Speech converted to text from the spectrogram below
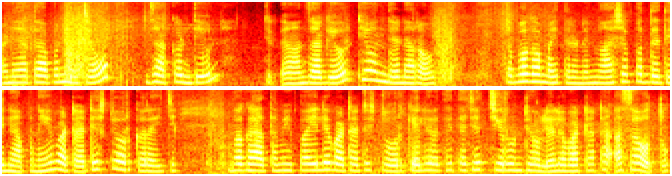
आणि आता आपण ह्याच्यावर झाकण देऊन जागेवर ठेवून देणार आहोत. तर बघा मैत्रिणींनो अशा पद्धतीने आपण हे बटाटे स्टोअर करायचे. बघा आता मी पहिले बटाटे स्टोअर केले होते त्याच्यात चिरून ठेवलेला बटाटा असा होतो.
